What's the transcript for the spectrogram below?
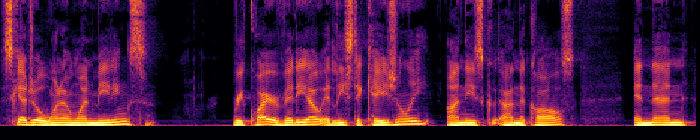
schedule one on one meetings, require video at least occasionally on these on the calls, and then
